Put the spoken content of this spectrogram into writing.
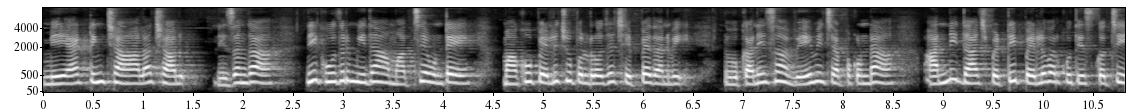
మీ యాక్టింగ్ చాలా చాలు. నిజంగా నీ కూతురు మీద ఆ మచ్చే ఉంటే మాకు పెళ్ళి చూపుల రోజే చెప్పేదానివి. నువ్వు కనీసం అవేమీ చెప్పకుండా అన్నీ దాచిపెట్టి పెళ్ళి వరకు తీసుకొచ్చి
